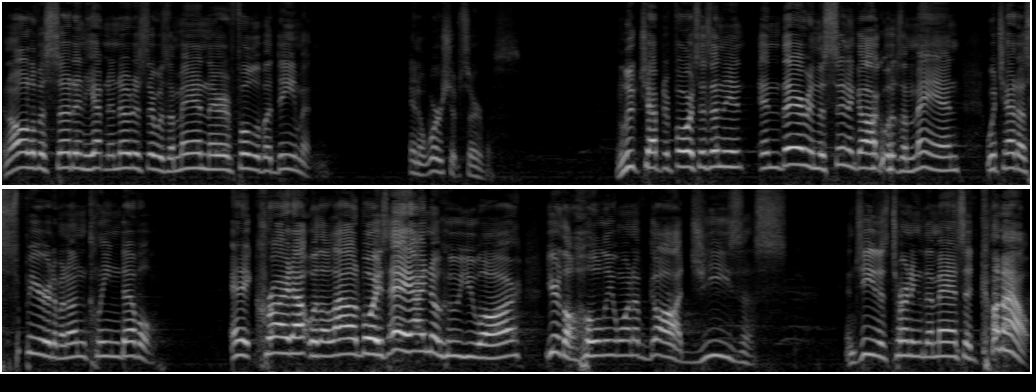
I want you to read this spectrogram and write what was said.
And all of a sudden, he happened to notice there was a man there full of a demon in a worship service. Luke chapter 4 says, and, in, and there in the synagogue was a man which had a spirit of an unclean devil. And it cried out with a loud voice, Hey, I know who you are. You're the Holy One of God, Jesus. And Jesus, turning to the man, said, Come out.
